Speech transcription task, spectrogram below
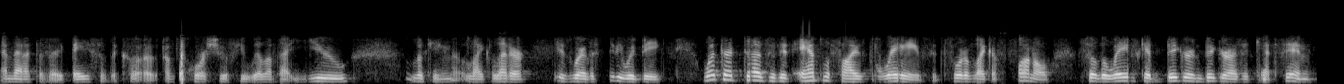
and then at the very base of the co- of the horseshoe, if you will, of that U looking like letter, is where the city would be. What that does is it amplifies the waves. It's sort of like a funnel. So the waves get bigger and bigger as it gets in,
